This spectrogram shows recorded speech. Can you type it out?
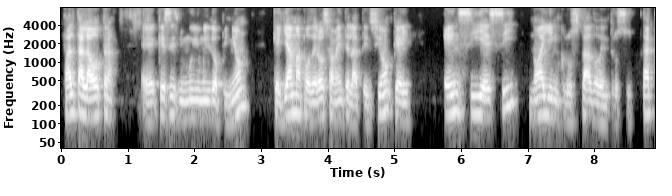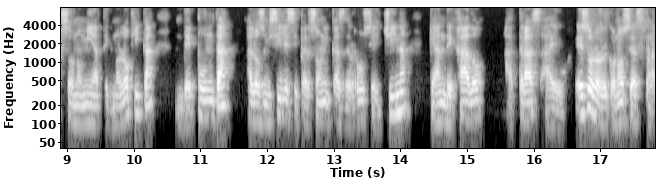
falta la otra, eh, que esa es mi muy humilde opinión, que llama poderosamente la atención que el NCSC no haya incrustado dentro de su taxonomía tecnológica de punta a los misiles hipersónicas de Rusia y China que han dejado atrás a EU. Eso lo reconoce hasta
